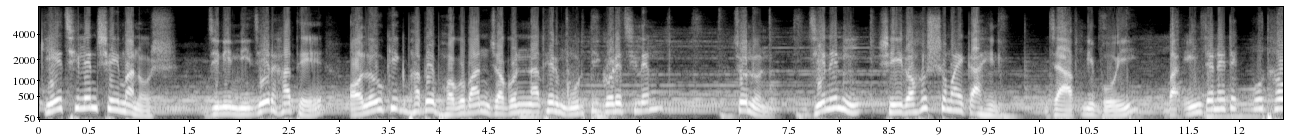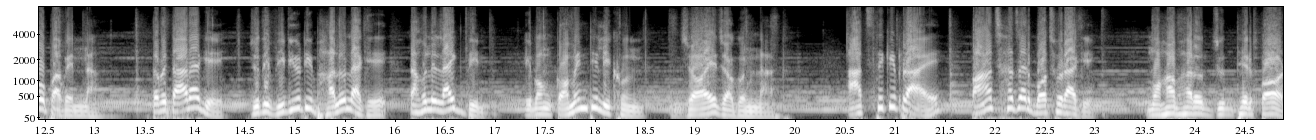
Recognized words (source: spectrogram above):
কে ছিলেন সেই মানুষ যিনি নিজের হাতে অলৌকিকভাবে ভগবান জগন্নাথের মূর্তি গড়েছিলেন? চলুন, জেনে নি সেই রহস্যময় কাহিনী, যা আপনি বই বা ইন্টারনেটে কোথাও পাবেন না। তবে তার আগে, যদি ভিডিওটি ভালো লাগে, তাহলে লাইক দিন এবং কমেন্টে লিখুন, জয় জগন্নাথ। আজ থেকে প্রায় পাঁচ হাজার বছর আগে, মহাভারত যুদ্ধের পর,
